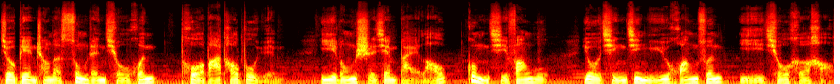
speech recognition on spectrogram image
就变成了宋人求婚。拓跋焘不允，义隆事先百劳，供其方物，又请晋女皇孙以求和好。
